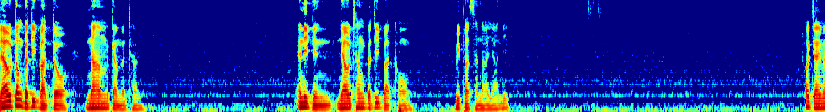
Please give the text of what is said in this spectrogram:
ล้วต้องปฏิบัติต่อนามกรรมฐานอันนี้เป็นแนวทางปฏิบัติของ วิปัสสนาญาณิกเข้าใจไหม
